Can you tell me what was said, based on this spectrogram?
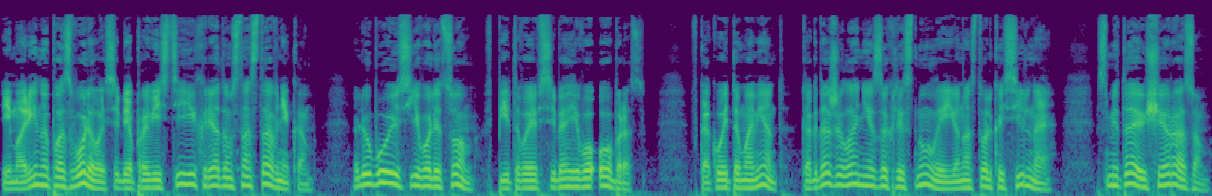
и Марина позволила себе провести их рядом с наставником, любуясь его лицом, впитывая в себя его образ. В какой-то момент, когда желание захлестнуло ее настолько сильное, сметающее разум,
